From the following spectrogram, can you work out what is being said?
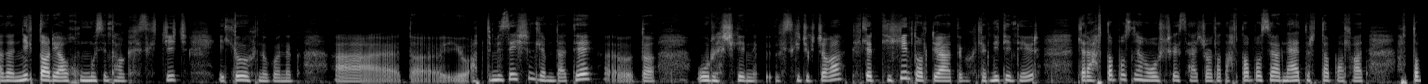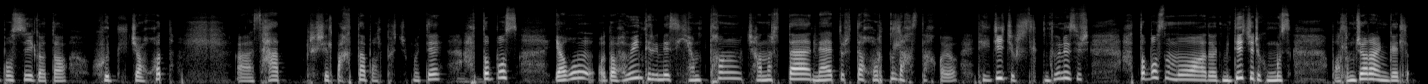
одоо нэг дор явах хүмүүсийн тоог хэсэгчиж илүү их нөгөө нэг одоо юу optimization юм да тий одоо үр ашгийг хэсгэж өгж байгаа. Тэгэхээр тхийн тулд яадаг гэхээр нийтийн тээвэр. Тэгэхээр автобусны үйлчлэгийг сайжруулад автобусыг найдвартай болгоод автобусыг одоо хөдөлж явахад саад бэрхшээл багтаа болдог ч юм уу те автобус явган одоо хувийн тэрэгнээс хямдхан чанартай найдвартай хурдан лах хэрэгтэй байхгүй юу тэгжиж өрсөлдөн түүнээс биш автобус нь муу байгаад мэдээж хүмүүс боломжоор ингээл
